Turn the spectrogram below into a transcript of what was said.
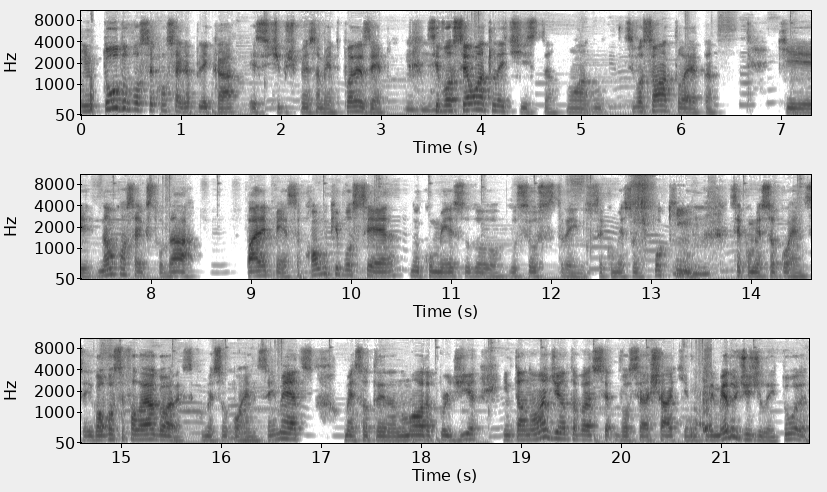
em tudo você consegue aplicar esse tipo de pensamento. Por exemplo, uhum. se você é um atletista, uma, se você é um atleta que não consegue estudar, para e pensa, como que você era no começo do, dos seus treinos? Você começou de pouquinho, uhum. você começou correndo, igual você falou agora, você começou correndo 100 metros, começou treinando uma hora por dia, então não adianta você achar que no primeiro dia de leitura,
